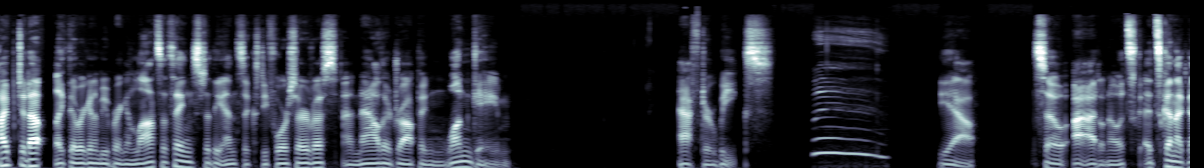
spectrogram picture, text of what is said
piped it up like they were going to be bringing lots of things to the N64 service, and now they're dropping one game after weeks. Woo. Yeah. So I, I don't know. It's it's gonna.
